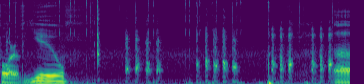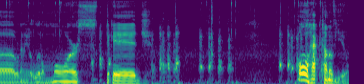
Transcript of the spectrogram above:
Four of you. Uh, we're gonna need a little more stickage. Whole heck ton of you.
